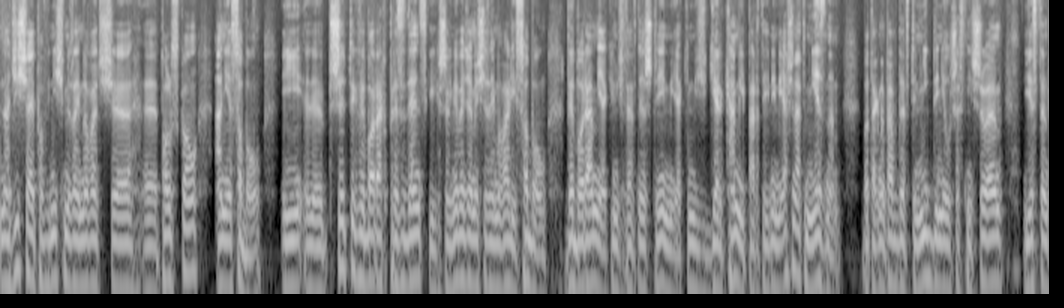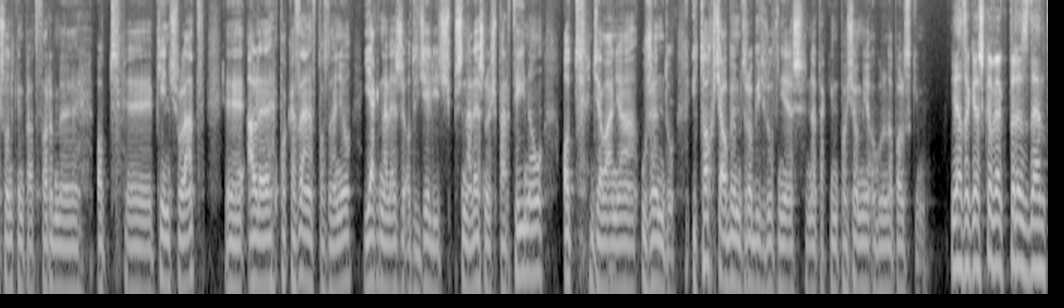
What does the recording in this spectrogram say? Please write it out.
na dzisiaj powinniśmy zajmować się Polską, a nie sobą. I przy tych wyborach prezydenckich, jeżeli nie będziemy się zajmowali sobą, wyborami jakimiś wewnętrznymi, jakimiś gierkami partyjnymi. Ja się na tym nie znam, bo tak naprawdę w tym nigdy nie uczestniczyłem. Jestem członkiem Platformy od y, pięciu lat, y, ale pokazałem w Poznaniu, jak należy oddzielić przynależność partyjną od działania urzędu. I to chciałbym zrobić również na takim poziomie ogólnopolskim. Jacek Jaśkowiak, prezydent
